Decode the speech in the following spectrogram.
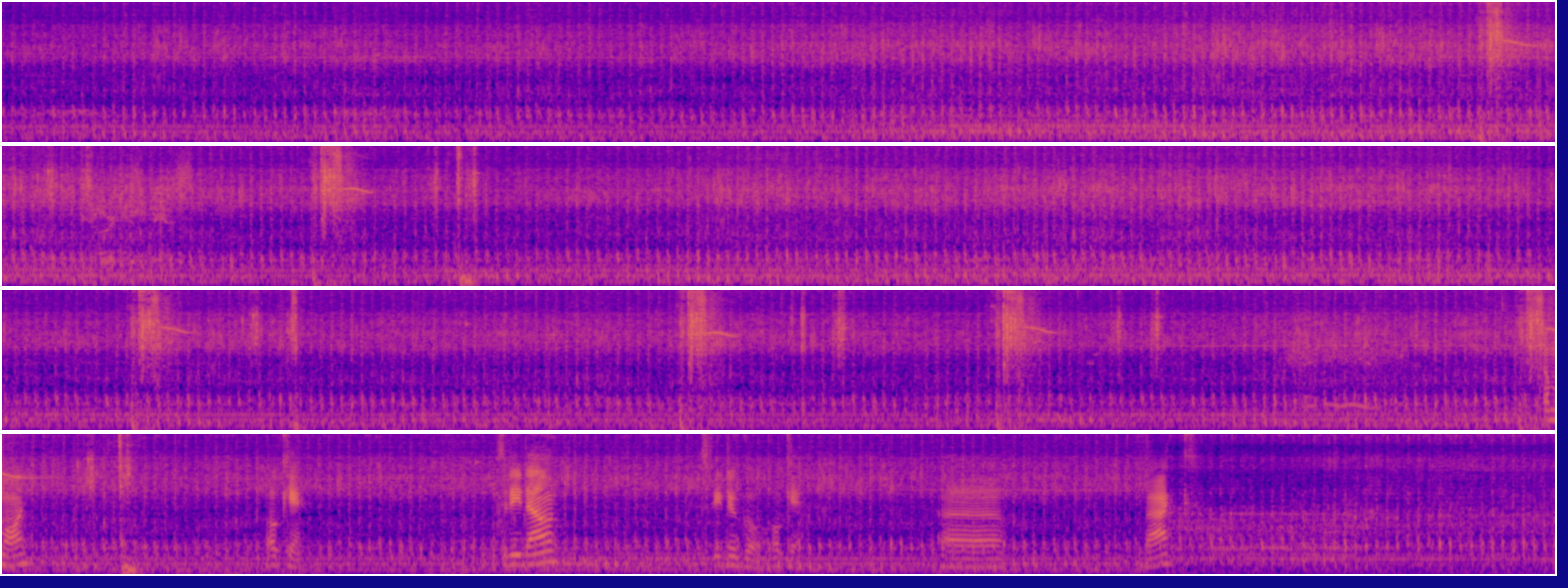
Come on. Okay. Three down. Three to go. Okay. Uh, back.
